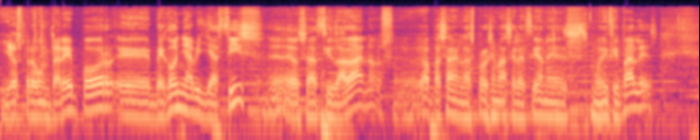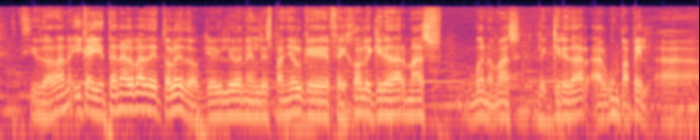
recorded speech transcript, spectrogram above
Y os preguntaré por eh, Begoña Villacís, eh, o sea, Ciudadanos. eh, va a pasar en las próximas elecciones municipales. Ciudadano y Cayetana Álvarez de Toledo, que hoy leo en el español que Feijó le quiere dar más, bueno, más, le quiere dar algún papel a,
